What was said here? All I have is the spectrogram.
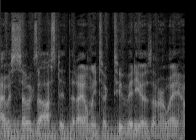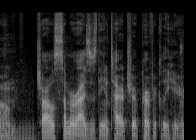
I was so exhausted that I only took two videos on our way home. Charles summarizes the entire trip perfectly here.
